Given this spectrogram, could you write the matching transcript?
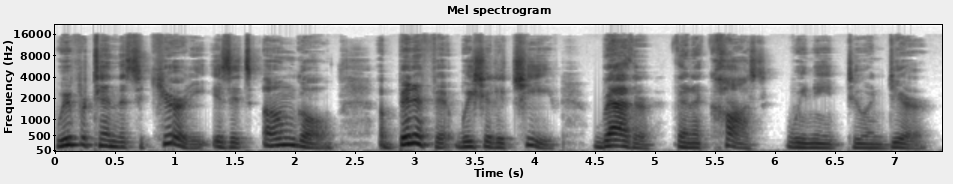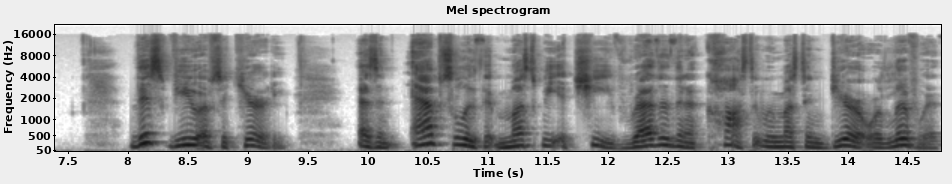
We pretend that security is its own goal, a benefit we should achieve rather than a cost we need to endure. This view of security as an absolute that must be achieved rather than a cost that we must endure or live with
